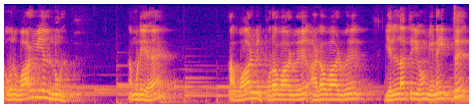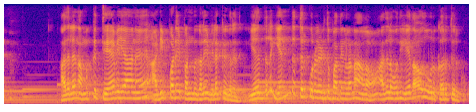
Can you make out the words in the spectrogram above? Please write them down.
ஒரு வாழ்வியல் நூல். நம்முடைய வாழ்வில் புறவாழ்வு அகவாழ்வு எல்லாத்தையும் இணைத்து அதில் நமக்கு தேவையான அடிப்படை பண்புகளை விளக்குகிறது. எதில் எந்த திருக்குறள் எடுத்து பார்த்தீங்கன்னாலும் அதில் வந்து ஏதாவது ஒரு கருத்து இருக்கும்.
